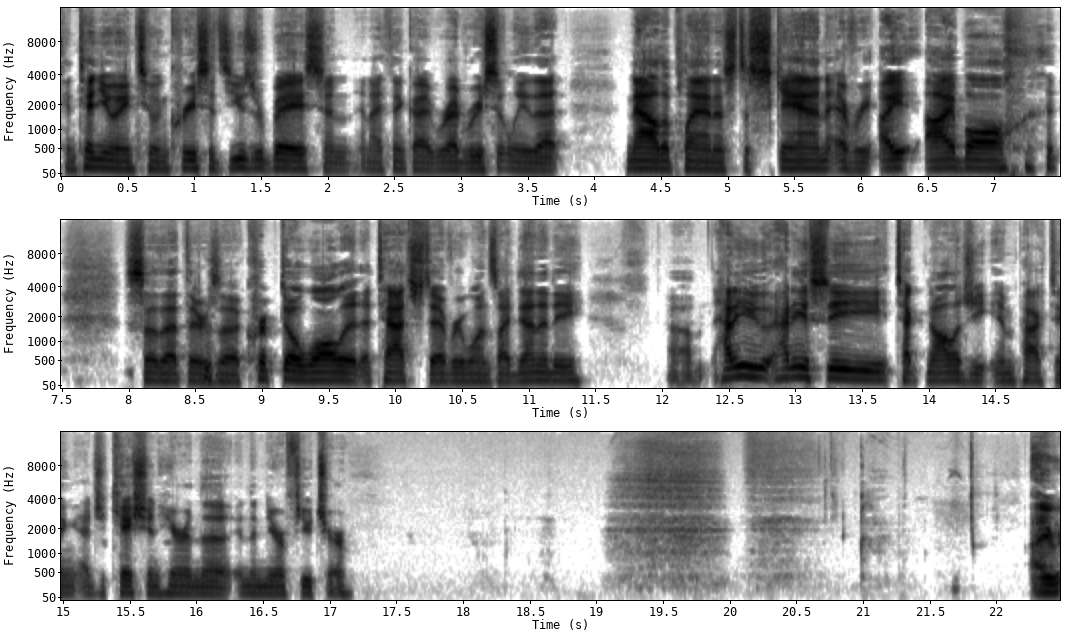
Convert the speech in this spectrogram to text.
continuing to increase its user base. And, and I think I read recently that now the plan is to scan every eye- eyeball so that there's a crypto wallet attached to everyone's identity. Um, how do you how do you see technology impacting education here in the in the near future? I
